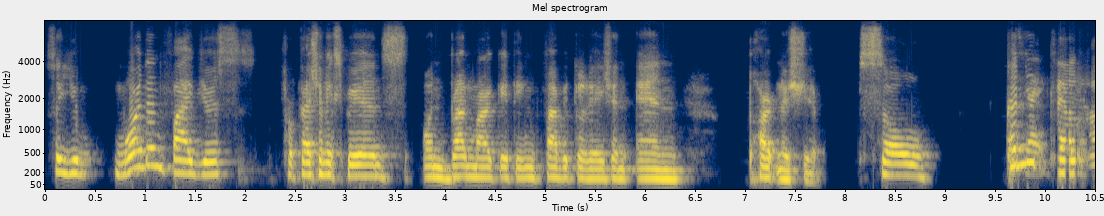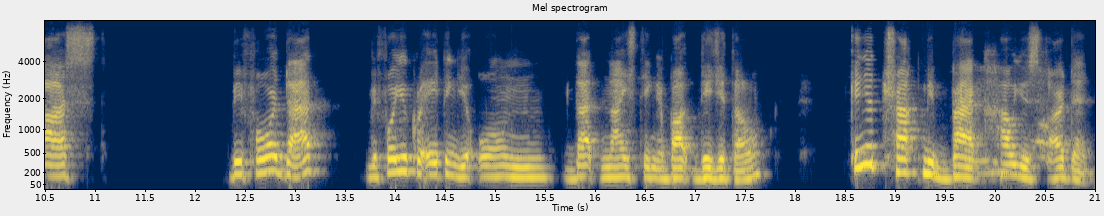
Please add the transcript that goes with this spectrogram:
so you more than five years professional experience on brand marketing, public relation, and partnership. So, can you tell us before that, before you creating your own that nice thing about digital, can you track me back how you started?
